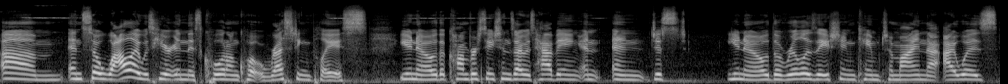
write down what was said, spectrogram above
Um, and so while I was here in this quote unquote resting place, you know, the conversations I was having and and just you know, the realization came to mind that I was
